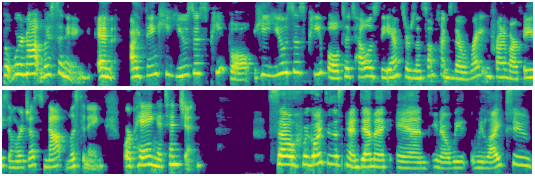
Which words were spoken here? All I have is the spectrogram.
But we're not listening. And I think he uses people. He uses people to tell us the answers and sometimes they're right in front of our face and we're just not listening or paying attention. So, we're going through this pandemic and you know, we we like to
